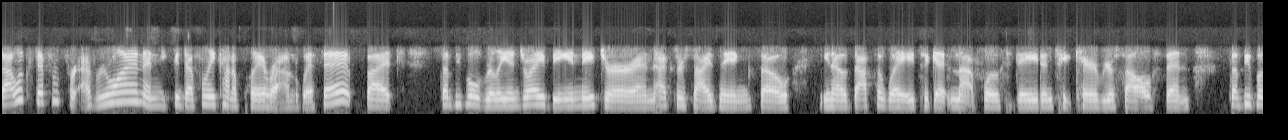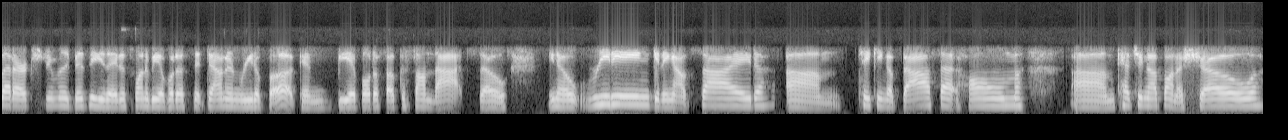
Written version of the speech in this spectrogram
that looks different for everyone, and you can definitely kind of play around with it. But some people really enjoy being in nature and exercising. So, you know, that's a way to get in that flow state and take care of yourself. And some people that are extremely busy, they just want to be able to sit down and read a book and be able to focus on that. So, you know, reading, getting outside, um, taking a bath at home, um, catching up on a show,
